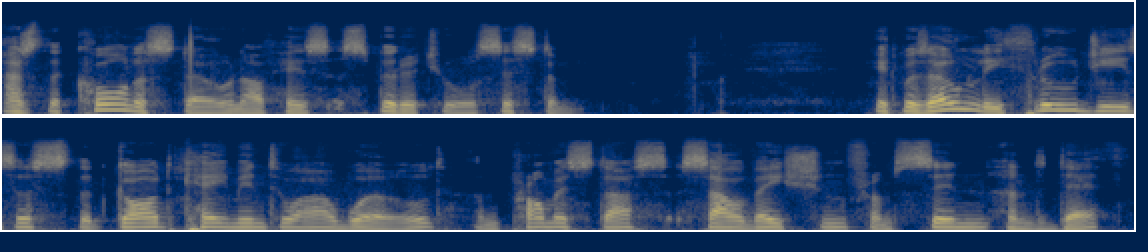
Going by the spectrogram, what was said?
as the cornerstone of his spiritual system. It was only through Jesus that God came into our world and promised us salvation from sin and death,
